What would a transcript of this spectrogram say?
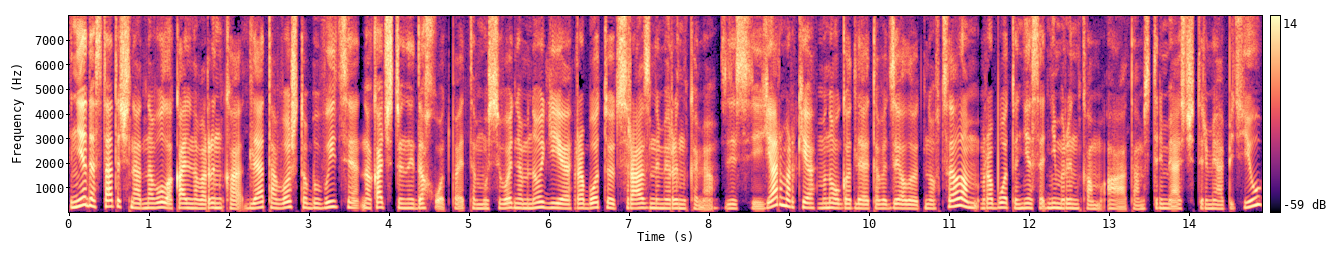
недостаточно одного локального рынка для того, чтобы выйти на качественный доход. Поэтому сегодня многие работают с разными рынками. Здесь и ярмарки много для этого делают, но в целом работа не с одним рынком, а там с тремя, с четырьмя, пятью,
